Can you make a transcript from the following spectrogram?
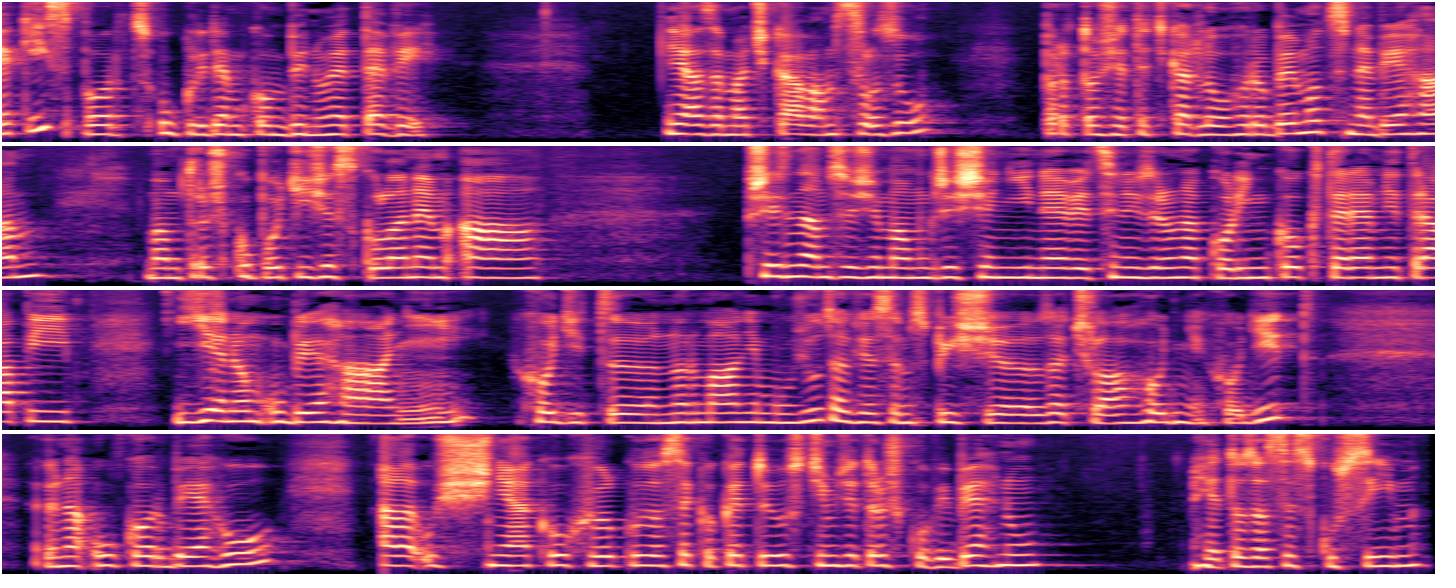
Jaký sport s úklidem kombinujete vy? Já zamačkávám slzu, protože teďka dlouhodobě moc neběhám. Mám trošku potíže s kolenem a přiznám se, že mám k řešení jiné věci než zrovna kolínko, které mě trápí jenom u běhání. Chodit eh, normálně můžu, takže jsem spíš eh, začala hodně chodit eh, na úkor běhu, ale už nějakou chvilku zase koketuju s tím, že trošku vyběhnu, že to zase zkusím.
